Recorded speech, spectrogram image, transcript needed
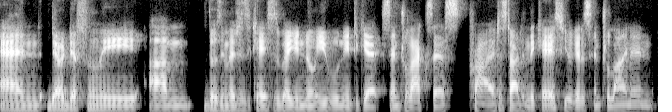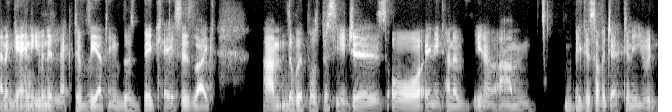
and there are definitely um, those emergency cases where you know you will need to get central access prior to starting the case. You get a central line in, and again, mm. even electively, I think those big cases like um, the Whipple's procedures or any kind of you know um, bigger esophagectomy, you would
